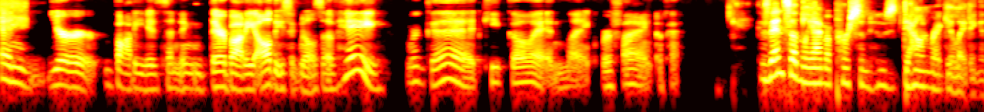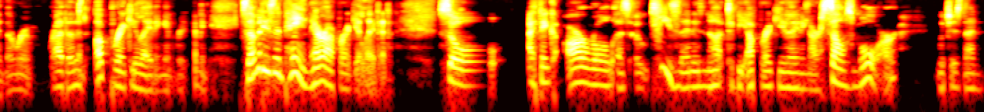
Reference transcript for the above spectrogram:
And your body is sending their body all these signals of, hey, we're good, keep going, like we're fine. Okay. Because then suddenly I'm a person who's down regulating in the room rather than up regulating. In, re- I mean, if somebody's in pain, they're up regulated. So I think our role as OTs then is not to be up regulating ourselves more, which is then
